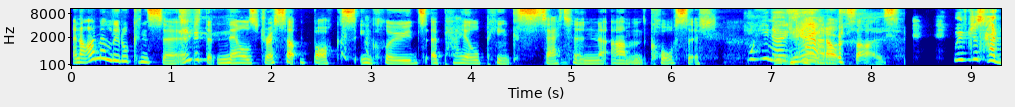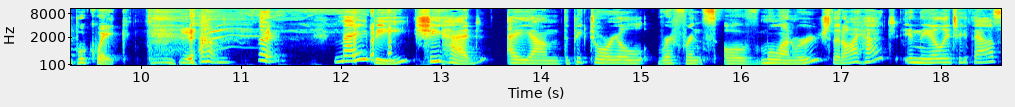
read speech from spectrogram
And I'm a little concerned that Nell's dress up box includes a pale pink satin um, corset, Well, you know, Yeah. adult size. we've just had book week. Yeah. Um, so maybe she had a um the pictorial reference of Moulin Rouge that I had in the early 2000s,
